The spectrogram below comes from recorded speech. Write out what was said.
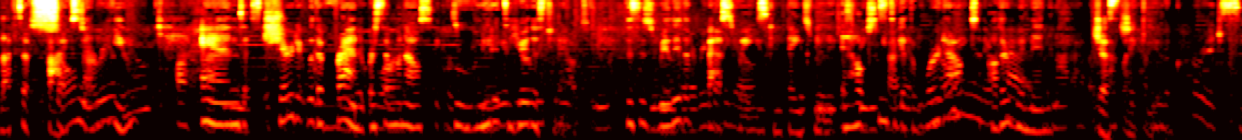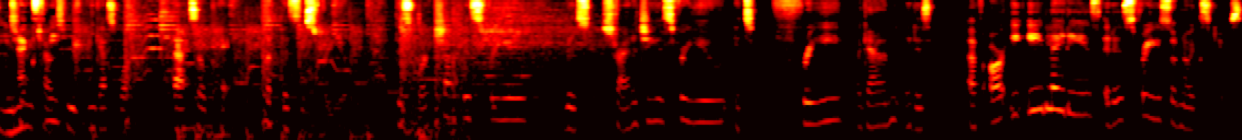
left a five star review and shared it with a friend or someone else who needed to hear this today. This is really the best way you can thank me. It helps me to get the word out to other women just like you. See you next week. And guess what? That's okay. But this is for you. This workshop is for you. This strategy is for you. It's free. Again, it is F R E E, ladies. It is free, so no excuse.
